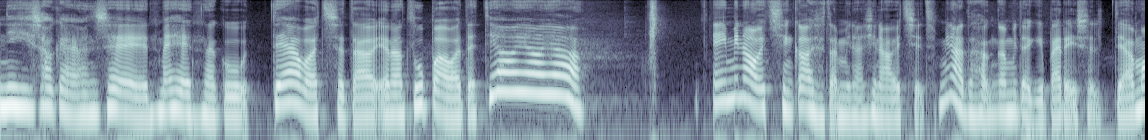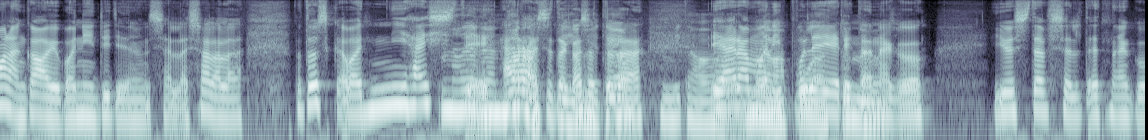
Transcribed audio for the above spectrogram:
nii sage on see, et mehed nagu teavad seda ja nad lubavad, et ja, ja, ja ei, mina otsin ka seda, mida sina otsid, mina tahan ka midagi päriselt ja ma olen ka juba nii tüdinenud selles, salala. Nad oskavad nii hästi no, ära seda kasutada ja ära manipuleerida nagu. Just täpselt, et nagu,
